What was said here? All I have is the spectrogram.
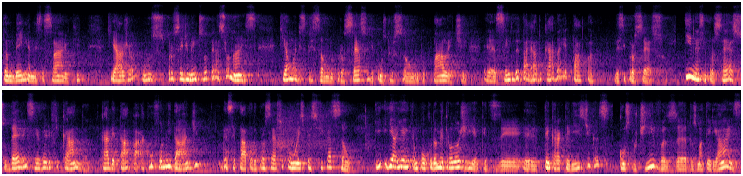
também é necessário que, que haja os procedimentos operacionais, que é uma descrição do processo de construção do pallet, é, sendo detalhado cada etapa desse processo. E nesse processo devem ser verificada, cada etapa, a conformidade dessa etapa do processo com a especificação. E, e, aí entra um pouco da metrologia, quer dizer, eh, tem características construtivas eh, dos materiais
